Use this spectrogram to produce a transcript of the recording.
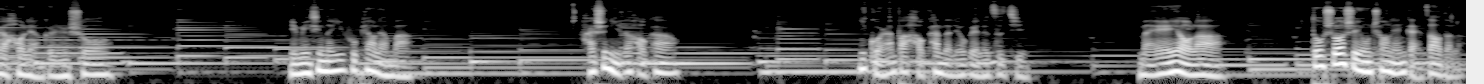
然后两个人说：“女明星的衣服漂亮吧？还是你的好看啊？你果然把好看的留给了自己。没有了，都说是用窗帘改造的了。”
